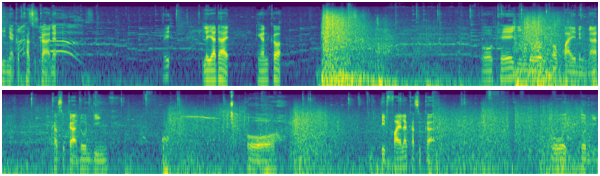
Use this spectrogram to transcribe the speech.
ดีเนี่ยกับคาสุกะเนี่ย เฮ้ย ระยะได้ งั้นก็ โอเคยิงโดนเข้าไปหนึ่งนัดคาสุกะโดนยิง โอ้ ติดไฟแล้วคาสุกะ โอ้ย โดนยิง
